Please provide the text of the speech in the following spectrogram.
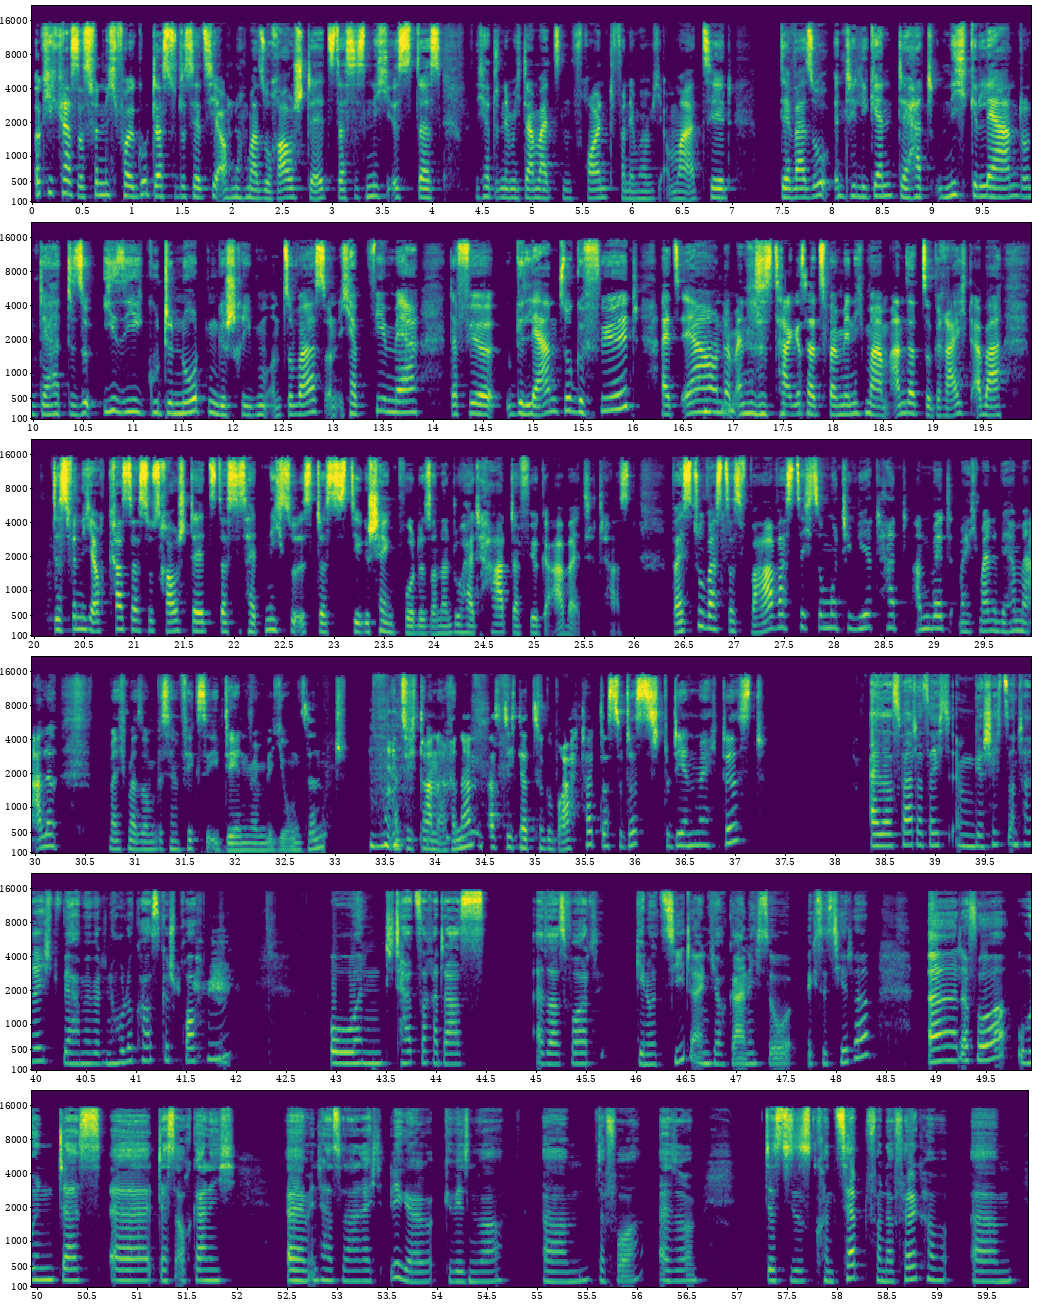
Okay, krass, das finde ich voll gut, dass du das jetzt hier auch nochmal so rausstellst, dass es nicht ist, dass, ich hatte nämlich damals einen Freund, von dem habe ich auch mal erzählt, der war so intelligent, der hat nicht gelernt und der hatte so easy gute Noten geschrieben und sowas. Und ich habe viel mehr dafür gelernt, so gefühlt, als er. Und am mhm. Ende des Tages hat es bei mir nicht mal im Ansatz so gereicht. Aber das finde ich auch krass, dass du es rausstellst, dass es halt nicht so ist, dass es dir geschenkt wurde, sondern du halt hart dafür gearbeitet hast. Weißt du, was das war, was dich so motiviert hat, Anwalt? Ich meine, wir haben ja alle manchmal so ein bisschen fixe Ideen, wenn wir jung sind. Kannst du dich daran erinnern, was dich dazu gebracht hat, dass du das studieren möchtest? Also es war tatsächlich im Geschichtsunterricht. Wir haben über den Holocaust gesprochen und die Tatsache, dass also das Wort Genozid eigentlich auch gar nicht so existiert hat äh, davor und dass äh, das auch gar nicht äh, international Recht illegal gewesen war ähm, davor. Also dass dieses Konzept von der Völker ähm,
